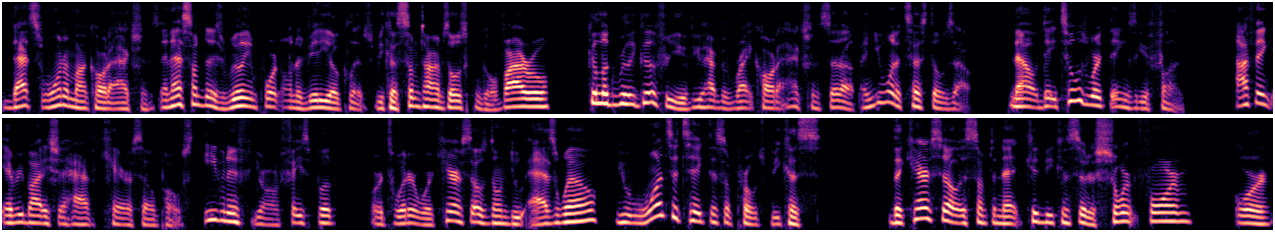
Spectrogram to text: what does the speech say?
That's one of my call to actions. And that's something that's really important on the video clips because sometimes those can go viral, could look really good for you if you have the right call to action set up and you want to test those out. Now, day two is where things get fun. I think everybody should have carousel posts, even if you're on Facebook or Twitter where carousels don't do as well. You want to take this approach because the carousel is something that could be considered short form or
